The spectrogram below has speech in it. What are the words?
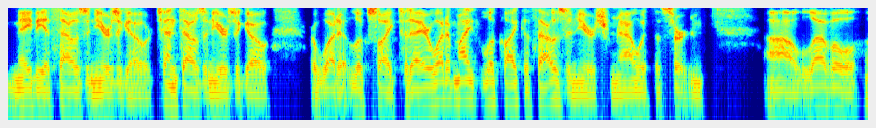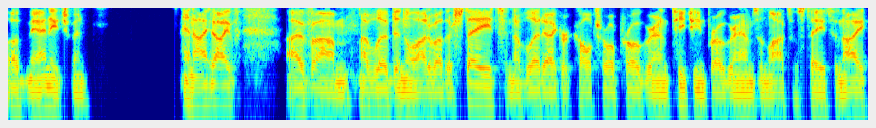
maybe a thousand years ago or 10,000 years ago, or what it looks like today, or what it might look like a thousand years from now with a certain uh, level of management. And I, have I've um, I've lived in a lot of other states, and I've led agricultural program teaching programs in lots of states, and I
